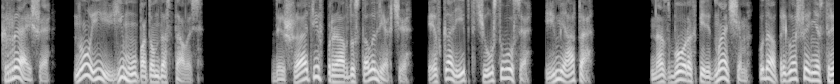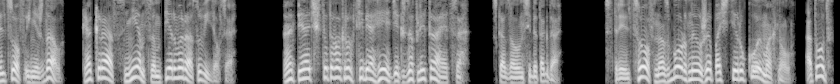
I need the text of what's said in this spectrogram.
Крайше. Ну и ему потом досталось. Дышать и вправду стало легче. Эвкалипт чувствовался. И мята. На сборах перед матчем, куда приглашение стрельцов и не ждал, как раз с немцем первый раз увиделся. «Опять что-то вокруг тебя, Эдик, заплетается», сказал он себе тогда. Стрельцов на сборную уже почти рукой махнул, а тут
